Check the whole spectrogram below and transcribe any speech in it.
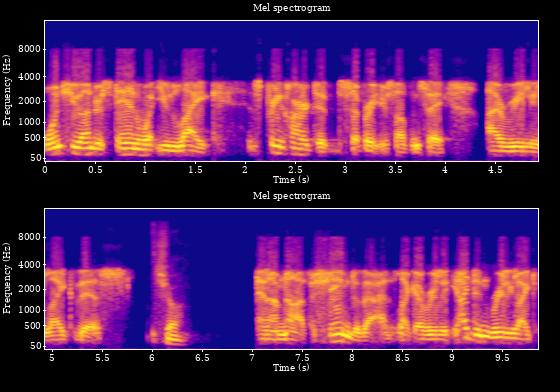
once you understand what you like, it's pretty hard to separate yourself and say, I really like this. Sure. And I'm not ashamed of that. Like I really, I didn't really like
